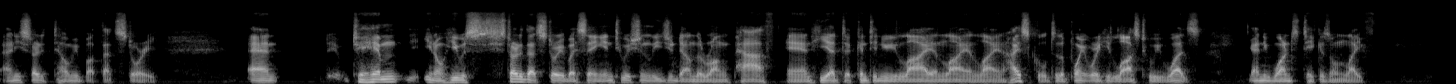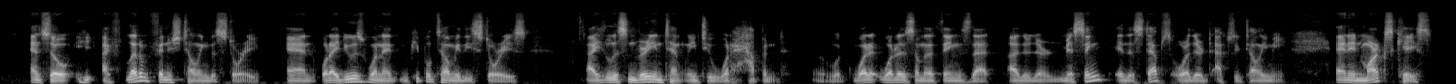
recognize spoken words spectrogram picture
And he started to tell me about that story. And to him, you know, he was started that story by saying intuition leads you down the wrong path. And he had to continually lie and lie and lie in high school to the point where he lost who he was and he wanted to take his own life. And so he, I let him finish telling the story. And what I do is when, I, when people tell me these stories, I listen very intently to what happened. What, what what are some of the things that either they're missing in the steps or they're actually telling me? And in Mark's case,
